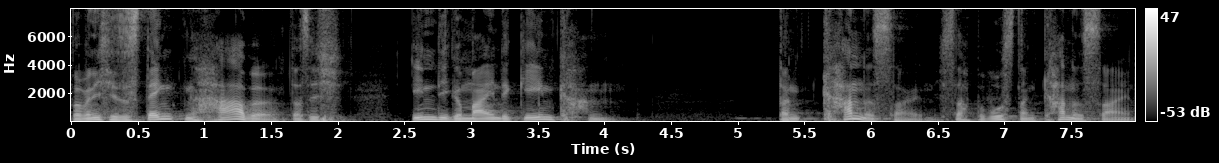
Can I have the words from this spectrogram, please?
So, wenn ich dieses Denken habe, dass ich in die Gemeinde gehen kann, dann kann es sein, ich sage bewusst, dann kann es sein,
